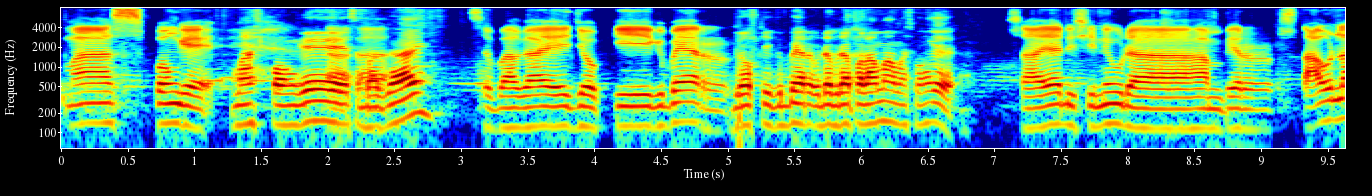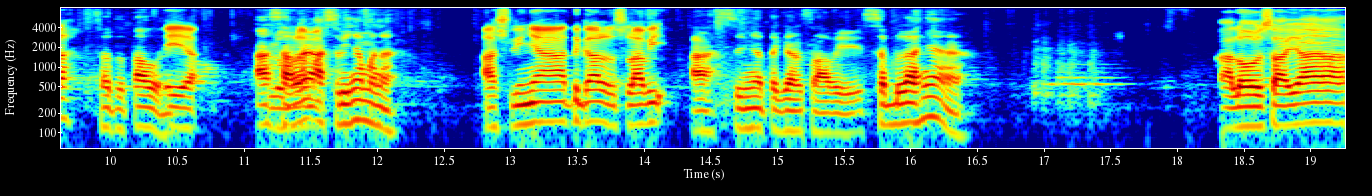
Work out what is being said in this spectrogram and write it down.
Mas Pongge Mas Pongge sebagai sebagai joki geber. joki geber. Udah berapa lama Mas Pongge? Saya di sini udah hampir setahun lah. Satu tahun. Iya. Asalnya lama. aslinya mana? Aslinya Tegal, Selawi. Aslinya Tegal Selawi. Sebelahnya Kalau saya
